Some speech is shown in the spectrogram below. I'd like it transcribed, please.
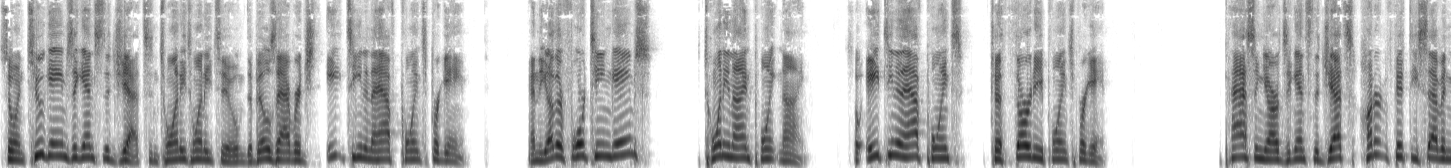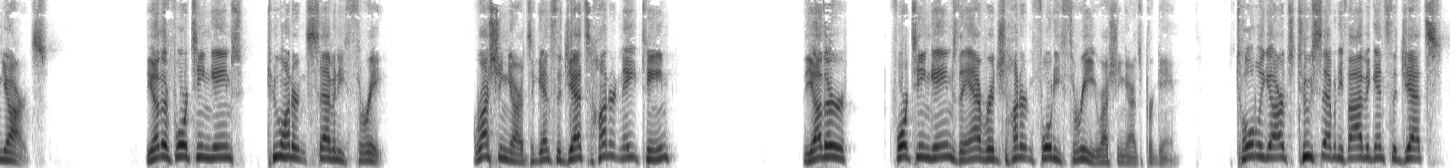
So in two games against the Jets in 2022, the Bills averaged 18 and a half points per game. And the other 14 games, 29.9. So 18 and a half points to 30 points per game. Passing yards against the Jets, 157 yards. The other 14 games, 273. Rushing yards against the Jets, 118. The other 14 games, they averaged 143 rushing yards per game. Total yards, 275 against the Jets.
